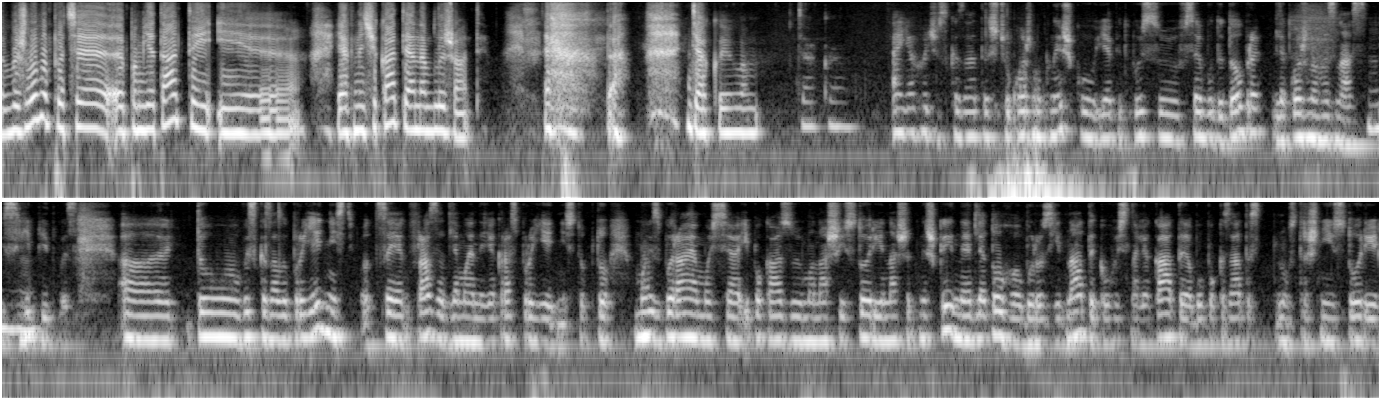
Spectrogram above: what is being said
важливо про це е, пам'ятати і е, як не чекати, а наближати. Дякую вам. Дякую. А я хочу сказати, що кожну книжку я підписую все буде добре для кожного з нас Мгм. і свій підпис. А, то ви сказали про єдність. Це як фраза для мене якраз про єдність. Тобто ми збираємося і показуємо наші історії, наші книжки не для того, аби роз'єднати когось, налякати або показати ну, страшні історії,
